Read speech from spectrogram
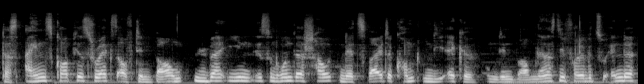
dass ein Scorpius Rex auf dem Baum über ihnen ist und runterschaut und der zweite kommt um die Ecke um den Baum. Dann ist die Folge zu Ende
